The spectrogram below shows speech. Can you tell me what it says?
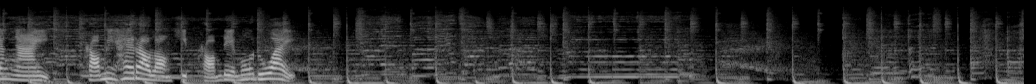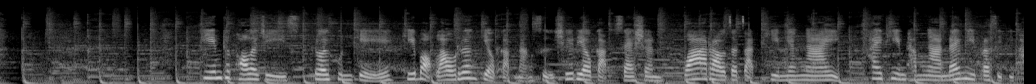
ยังไง พร้อมมีให้เราลองคิดพร้อมเดโมด้วย ทีม Topologies โดยคุณเก๋ที่บอกเล่าเรื่องเกี่ยวกับหนังสือชื่อเดียวกับ Session ว่าเราจะจัดทีมยังไง ให้ทีมทำงานได้มีประสิทธิภ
